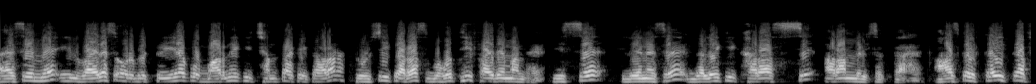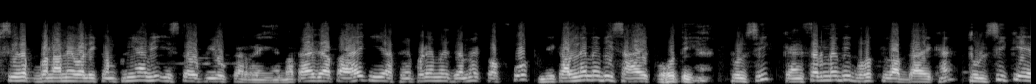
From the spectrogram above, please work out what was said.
ऐसे में इन वायरस और बैक्टीरिया को मारने की क्षमता के कारण तुलसी का रस बहुत ही फ़ायदेमंद है। इससे लेने से गले की खराश से आराम मिल सकता है। आजकल कई कफ सिरप बनाने वाली कंपनियाँ भी इसका उपयोग कर रही हैं। बताया जाता है कि यह फेफड़े में जमे कफ को निकालने में भी सहायक होती हैं। तुलसी कैंसर में भी बहुत लाभदायक है। तुलसी के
